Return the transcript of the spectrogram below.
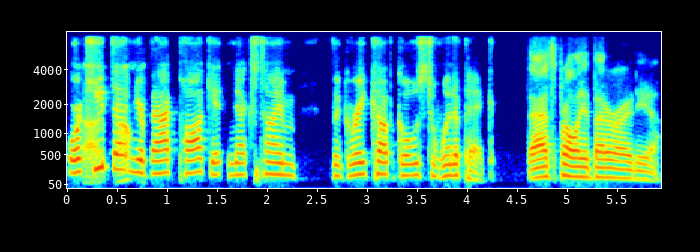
or keep that in your back pocket next time the Grey Cup goes to Winnipeg. That's probably a better idea.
